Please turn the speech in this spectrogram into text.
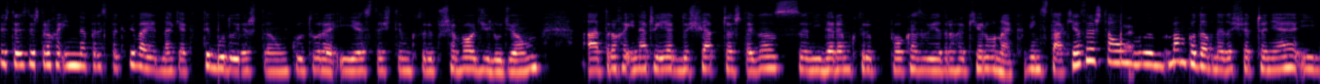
Wiesz, to jest też trochę inna perspektywa jednak, jak ty budujesz tę kulturę i jesteś tym, który przewodzi ludziom, a trochę inaczej jak doświadczasz tego z liderem, który pokazuje trochę kierunek. Więc tak, ja zresztą tak. mam podobne doświadczenie i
